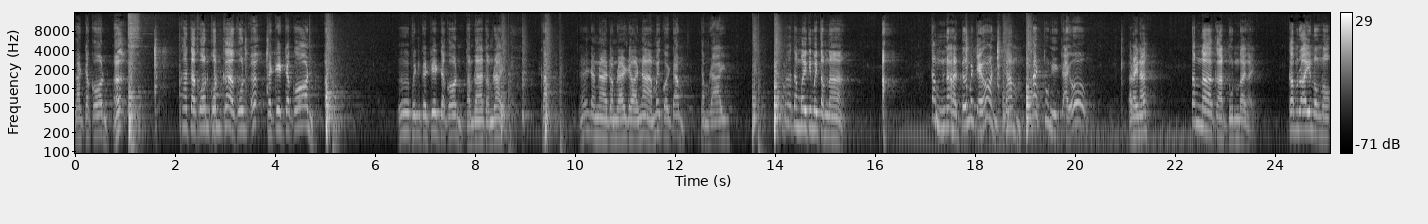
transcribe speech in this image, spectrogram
กาตกรฮะฆาตกรคนฆ่าคนเออเกษตรกร เออ เป็นเกษตรกรทำนาทำไรครับเอ้ยทำนาทำไรเดี๋ยวหน้า ไม่ก่อยทำทำไรทำไมที่ไม่ตำนาตำนาเตือนมันใจอ่อนทำกัดตุนีใจโอ้อะไรนะตำนาการตุนได้ไงกำไรนองเนาะ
